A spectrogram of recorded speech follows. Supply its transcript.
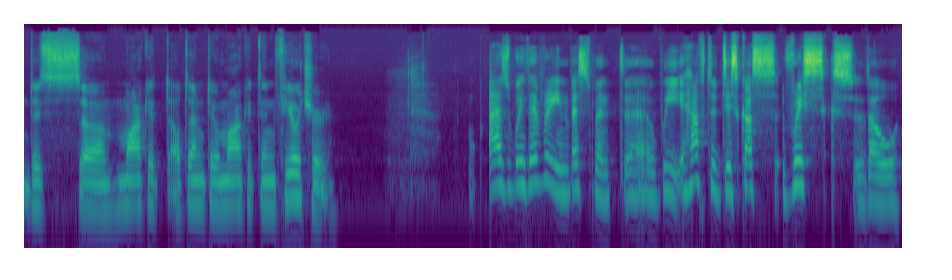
this market, alternative market in future as with every investment, uh, we have to discuss risks, though.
